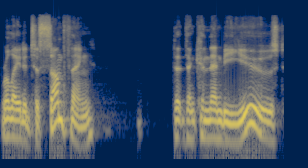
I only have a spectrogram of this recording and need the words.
related to something that then can then be used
